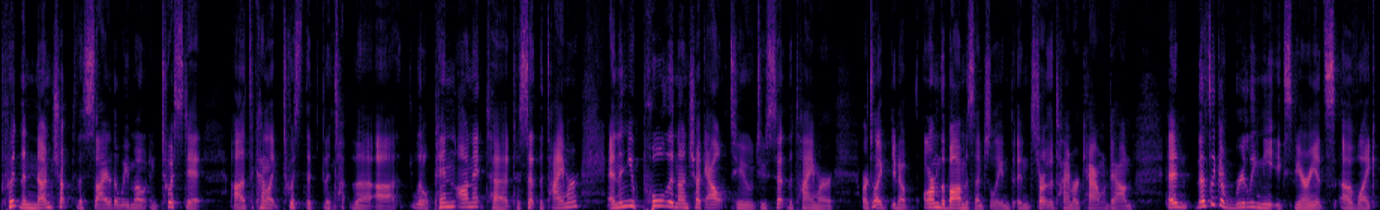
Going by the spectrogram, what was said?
put the nunchuck to the side of the Wiimote and twist it uh, to kind of like twist the the, t- the uh, little pin on it to to set the timer, and then you pull the nunchuck out to to set the timer or to like you know arm the bomb essentially and, and start the timer countdown. And that's like a really neat experience of like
